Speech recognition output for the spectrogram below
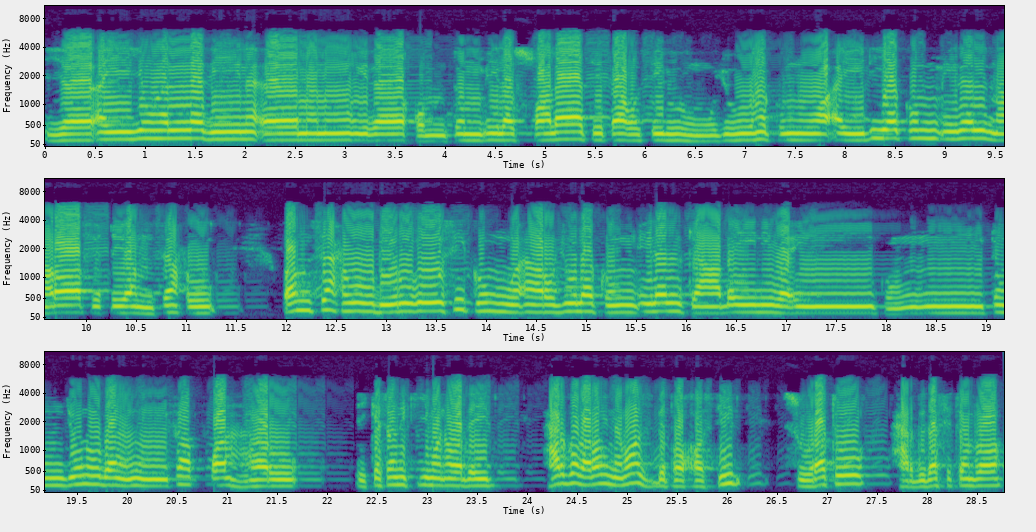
يا أيها الذين آمنوا إذا قمتم إلى الصلاة فاغسلوا وجوهكم وأيديكم إلى المرافق يمسحوا وامسحوا برؤوسكم وأرجلكم إلى الكعبين وإن كنتم جنبا فاطهروا. ای کسانی که ایمان آورده اید هرگاه برای نماز به پا خواستید صورت و هر دو دستتان را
